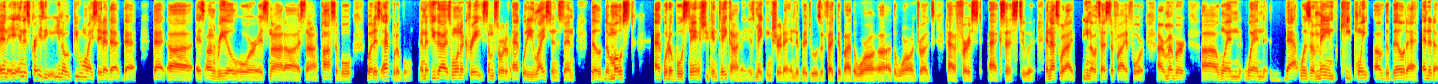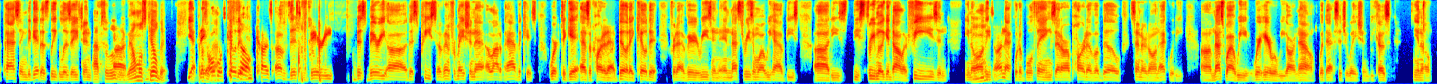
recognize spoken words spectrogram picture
And and it's crazy. You know, people might say that that that that uh, is unreal or it's not uh, it's not possible, but it's equitable. And if you guys want to create some sort of equity license, then the the most equitable stance you can take on it is making sure that individuals affected by the war on uh, the war on drugs have first access to it. And that's what i you know testify for. I remember uh, when when that was a main key point of the bill that ended up passing to get us legalization. Absolutely. Uh, we almost killed it yeah they almost that. killed it because of this very this very uh this piece of information that a lot of advocates work to get as a part of that bill. They killed it for that very reason. And that's the reason why we have these uh these these three million dollar fees and you know mm-hmm. all these unequitable things that are a part of a bill centered on equity. Um that's why we we're here where we are now with that situation because you know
